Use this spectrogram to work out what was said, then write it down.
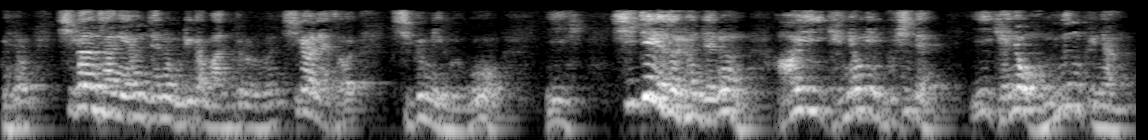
왜냐면 시간상의 현재는 우리가 만들어 놓은 시간에서 지금인 거고 이 시제에서 현재는 아 이 개념이 무시된 이 개념 없는 그냥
